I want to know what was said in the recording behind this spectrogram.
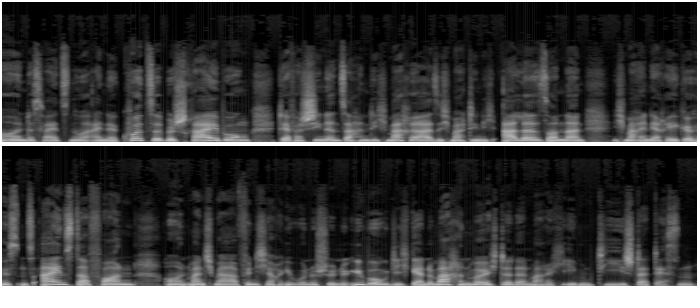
Und das war jetzt nur eine kurze Beschreibung der verschiedenen Sachen, die ich mache. Also ich mache die nicht alle, sondern ich mache in der Regel höchstens eins davon. Und manchmal finde ich auch irgendwo eine schöne Übung, die ich gerne machen möchte. Dann mache ich eben die stattdessen.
